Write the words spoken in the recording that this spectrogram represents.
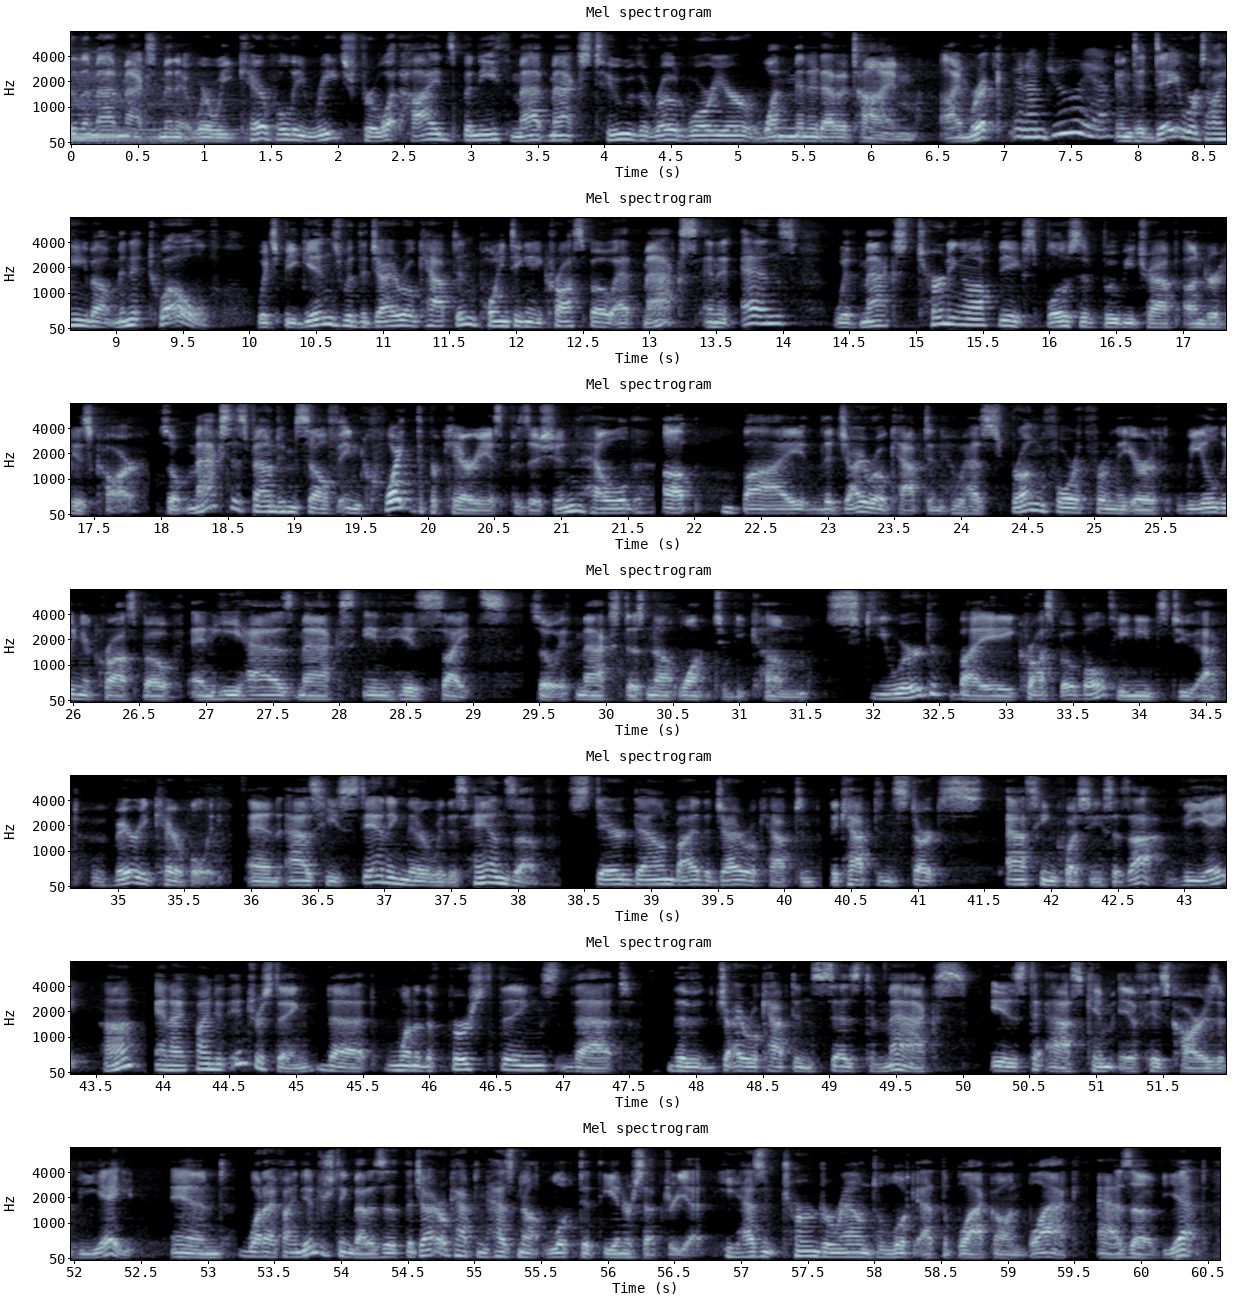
To the Mad Max Minute, where we carefully reach for what hides beneath Mad Max 2 The Road Warrior one minute at a time. I'm Rick, And I'm Julia. and today we're talking about Minute 12, which begins with the gyro captain pointing a crossbow at Max, and it ends with Max turning off the explosive booby trap under his car. So Max has found himself in quite the precarious position, held up by the gyro captain who has sprung forth from the earth wielding a crossbow, and he has Max in his sights. So if Max does not want to become skewered by a crossbow bolt, he needs to act very carefully. And as he's standing there with his hands up, stared down by the gyro captain, the captain starts asking questions. He says, Ah, V8, huh? And I find it interesting that one of the first things that the gyro captain says to Max is to ask him if his car is a V8. And what I find interesting about it is that the gyro captain has not looked at the interceptor yet. He hasn't turned around to look at the black on black as of yet.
